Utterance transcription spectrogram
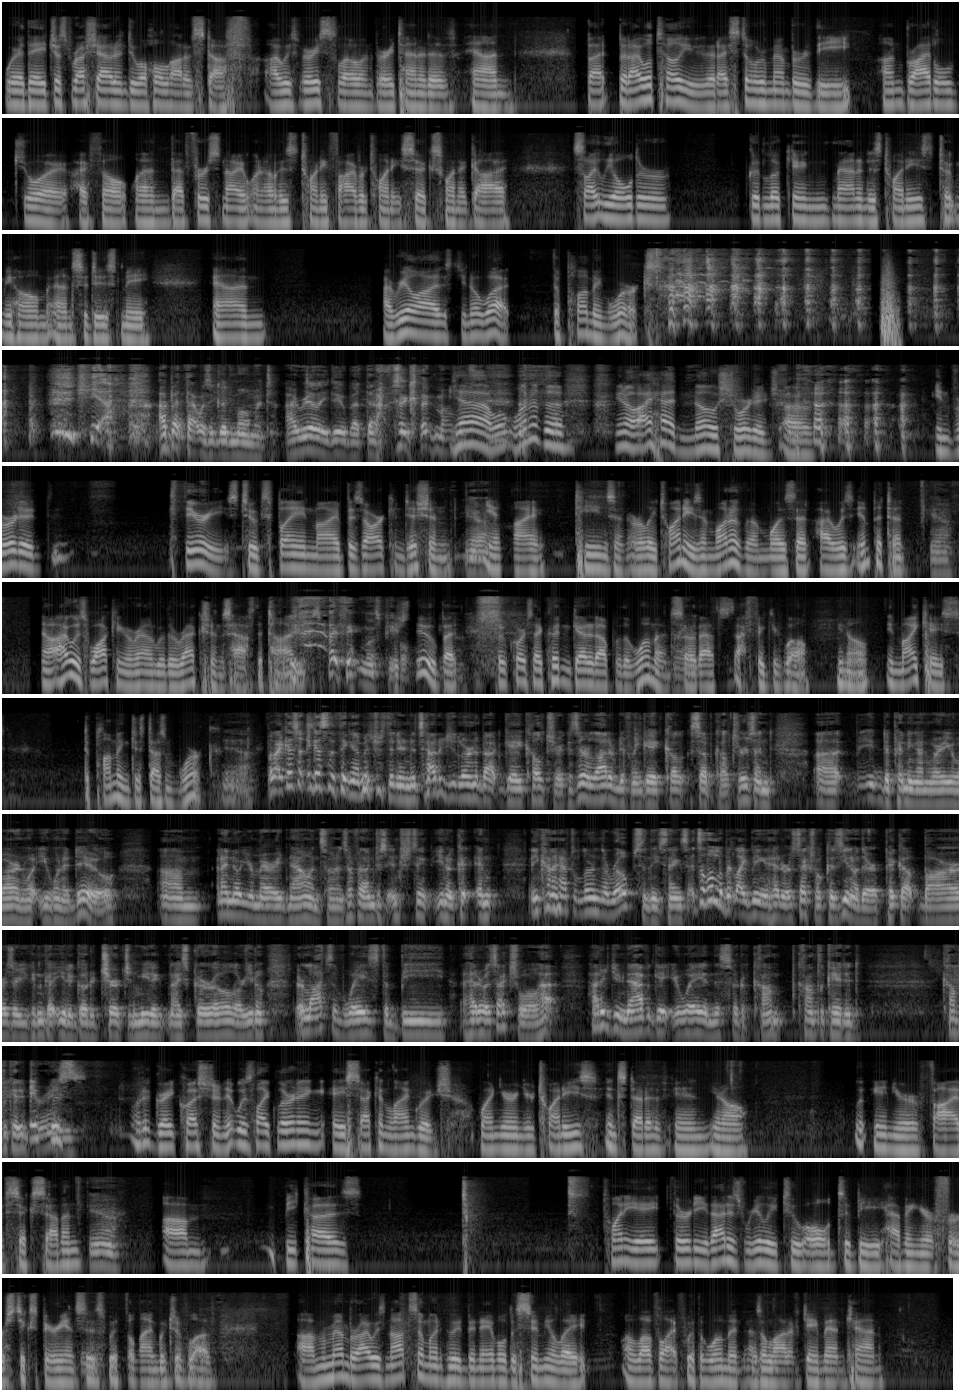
where they just rush out and do a whole lot of stuff. I was very slow and very tentative, and but but I will tell you that I still remember the unbridled joy I felt when that first night when I was 25 or 26, when a guy, slightly older, good looking man in his 20s, took me home and seduced me. And I realized, you know what? The plumbing works. yeah, I bet that was a good moment. I really do bet that was a good moment. Yeah, well, one of the, you know, I had no shortage of inverted theories to explain my bizarre condition yeah. in my teens and early 20s and one of them was that I was impotent. Yeah. Now I was walking around with erections half the time. I think most people do, but, yeah. but of course I couldn't get it up with a woman. Right. So that's I figured, well, you know, in my case, the plumbing just doesn't work. Yeah, but I guess I guess the thing I'm interested in is how did you learn about gay culture? Because there are a lot of different gay cul- subcultures, and uh, depending on where you are and what you want to do. Um, and I know you're married now, and so on and so forth. I'm just interested, you know, and, and you kind of have to learn the ropes in these things. It's a little bit like being a heterosexual because you know there are pickup bars, or you can go, you know, go to church and meet a nice girl, or you know, there are lots of ways to be a heterosexual. How how did you navigate your way in this sort of com- complicated complicated terrain? It was, what a great question. It was like learning a second language when you're in your 20s instead of in, you know, in your five, six, seven. Yeah. Um, because 28, 30, that is really too old to be having your first experiences with the language of love. Um, remember, I was not someone who had been able to simulate a love life with a woman as a lot of gay men can.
